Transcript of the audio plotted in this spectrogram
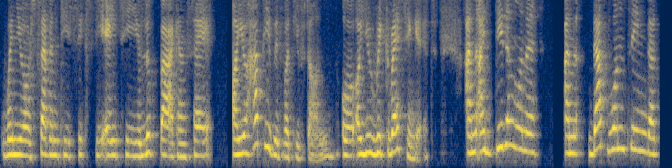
when you're 70, 60, 80, you look back and say, Are you happy with what you've done? Or are you regretting it? And I didn't want to. And that one thing that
